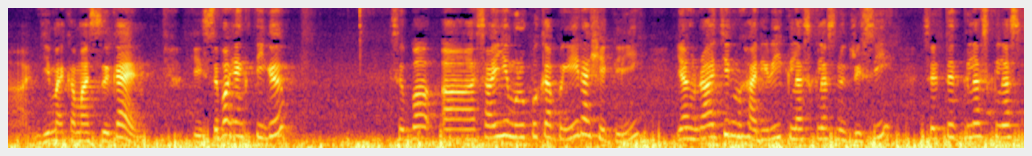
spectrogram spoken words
Ha, jimatkan masa kan? Okay, sebab yang ketiga, sebab uh, saya merupakan pengedar Shakely yang rajin menghadiri kelas-kelas nutrisi serta kelas-kelas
